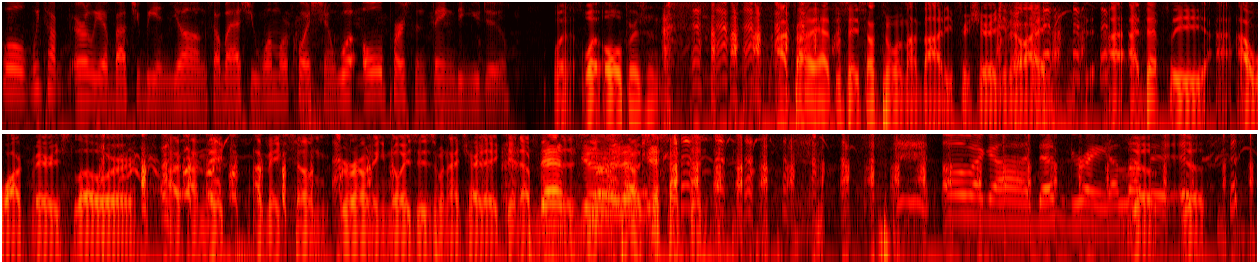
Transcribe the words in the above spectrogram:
Well, we talked earlier about you being young, so I'm gonna ask you one more question. What old person thing do you do? What what old person? I'd probably have to say something with my body for sure. You know, I I, I definitely I, I walk very slow, or I, I make I make some groaning noises when I try to get up from That's the good, of that's couch or something. Oh my God, that's great. I love Yep, it. yep.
